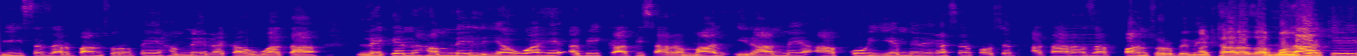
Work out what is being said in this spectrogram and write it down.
बीस हज़ार पाँच सौ रुपए हमने रखा हुआ था। लेकिन हमने लिया हुआ है अभी काफ़ी सारा माल ईरान में। आपको ये मिलेगा सिर्फ़ और सिर्फ़ अठारह हज़ार पाँच सौ रुपए में। अठारह हज़ार ला के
